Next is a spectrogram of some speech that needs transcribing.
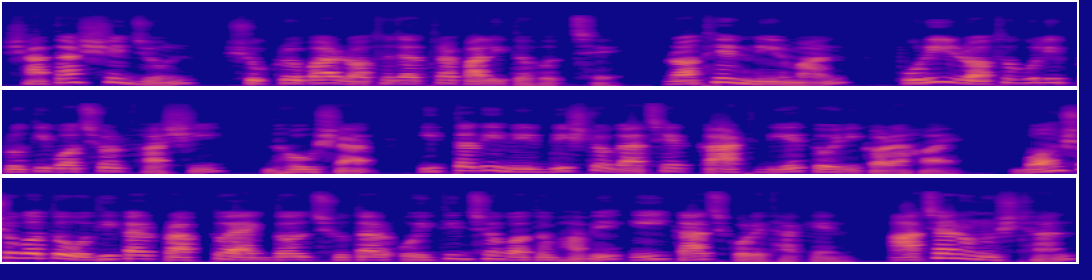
সাতাশে জুন শুক্রবার রথযাত্রা পালিত হচ্ছে। রথের নির্মাণ, পুরীর রথগুলি প্রতি বছর ফাঁসি, ধৌসা ইত্যাদি নির্দিষ্ট গাছের কাঠ দিয়ে তৈরি করা হয়। বংশগত অধিকার প্রাপ্ত একদল ছুতার ঐতিহ্যগতভাবে এই কাজ করে থাকেন। আচার অনুষ্ঠান,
